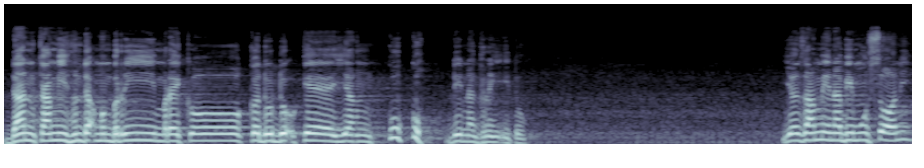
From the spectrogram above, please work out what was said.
Dan kami hendak memberi mereka kedudukan yang kukuh di negeri itu. Ya zaman Nabi Musa ni,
